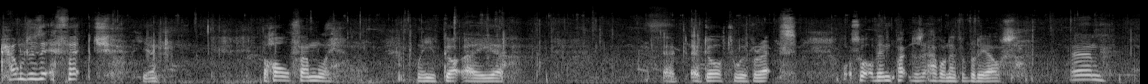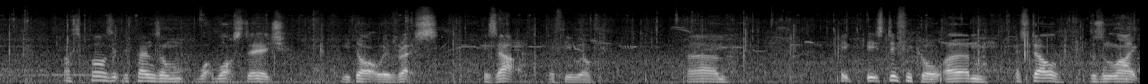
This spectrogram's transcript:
how does it affect you, the whole family, when you've got a, uh, a, a daughter with Retts? What sort of impact does it have on everybody else? Um, I suppose it depends on what, what stage your daughter with Retts is at, if you will. Um, it, it's difficult. Um, Estelle doesn't like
